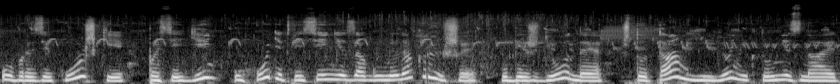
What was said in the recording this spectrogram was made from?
образе кошки по сей день уходит в весенние загулы на крыше, убежденная, что там ее никто не знает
